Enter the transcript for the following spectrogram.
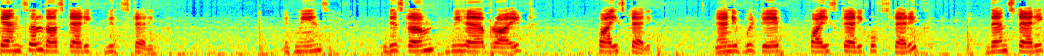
cancel the steric with steric. It means this term we have write phi steric. And if we take phi steric of steric then steric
